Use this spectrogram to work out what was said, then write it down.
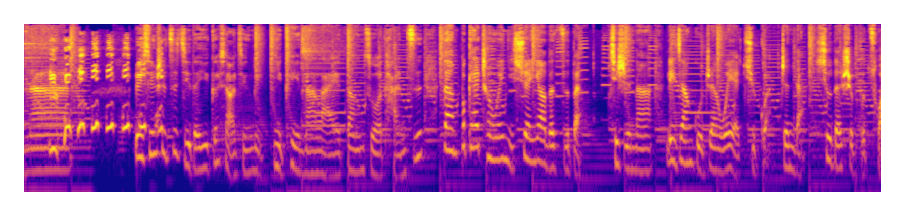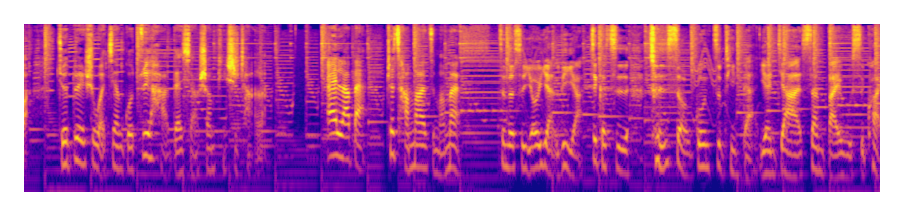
呢？旅行是自己的一个小经历，你可以拿来当做谈资，但不该成为你炫耀的资本。其实呢，丽江古镇我也去过，真的修的是不错，绝对是我见过最好的小商品市场了。哎，老板，这草帽怎么卖？真的是有眼力啊！这个是纯手工制品的，原价三百五十块，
